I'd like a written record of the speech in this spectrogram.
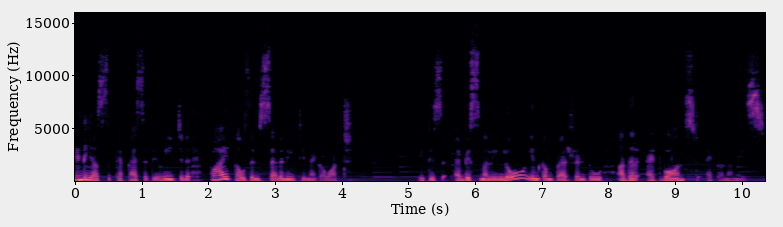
India's capacity reached 5,780 megawatt. It is abysmally low in comparison to other advanced economies.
